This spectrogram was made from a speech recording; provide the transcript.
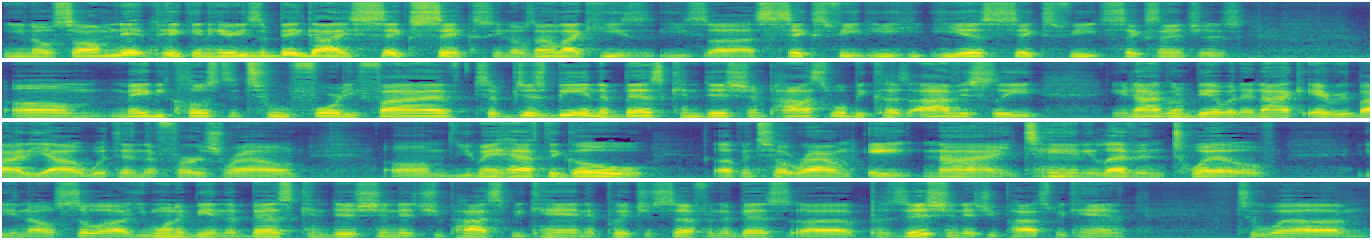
you know, so I'm nitpicking here. He's a big guy, six six. You know, it's not like he's he's uh six feet. He he is six feet six inches um, maybe close to 245 to just be in the best condition possible because obviously you're not going to be able to knock everybody out within the first round. Um, you may have to go up until round 8, 9, 10, 11, 12. You know, so uh, you want to be in the best condition that you possibly can and put yourself in the best uh, position that you possibly can to, um,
